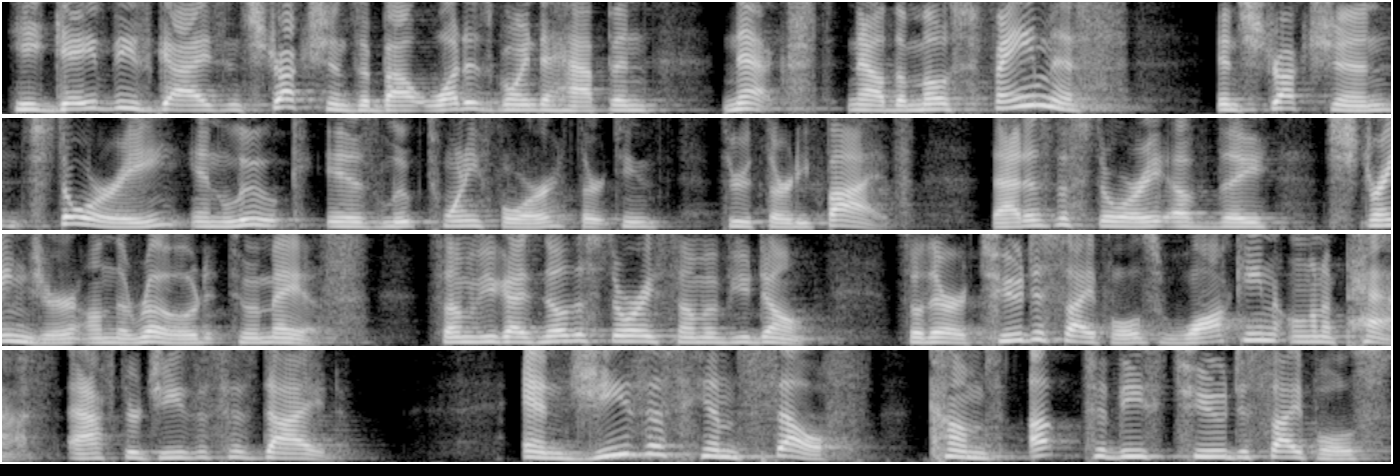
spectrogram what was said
He gave these guys instructions about what is going to happen next. Now, the most famous instruction story in Luke is Luke 24, 13 through 35. That is the story of the stranger on the road to Emmaus. Some of you guys know the story, some of you don't. So there are two disciples walking on a path after Jesus has died. And Jesus himself comes up to these two disciples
